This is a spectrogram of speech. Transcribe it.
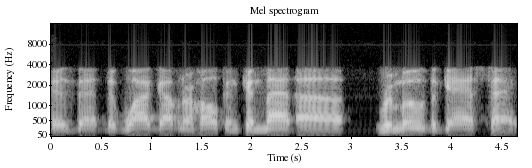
Is that the, why Governor Hogan cannot uh, remove the gas tax?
